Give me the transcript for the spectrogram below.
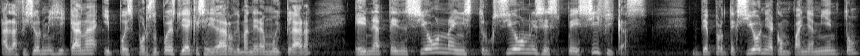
a la afición mexicana y pues por supuesto, y hay que señalarlo de manera muy clara, en atención a instrucciones específicas de protección y acompañamiento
